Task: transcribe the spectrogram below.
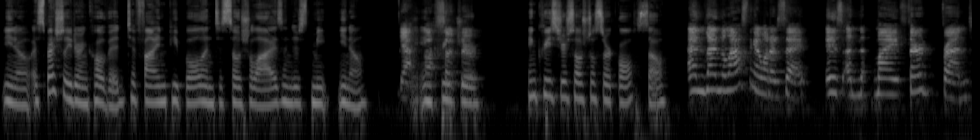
you know especially during COVID to find people and to socialize and just meet you know Yeah, oh, so increase true. your increase your social circle. So And then the last thing I wanted to say is an, my third friend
